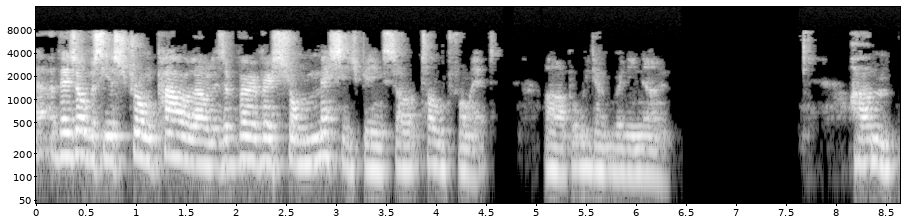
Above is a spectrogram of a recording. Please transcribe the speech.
Uh, there's obviously a strong parallel there's a very, very strong message being so, told from it, uh, but we don't really know. Um,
